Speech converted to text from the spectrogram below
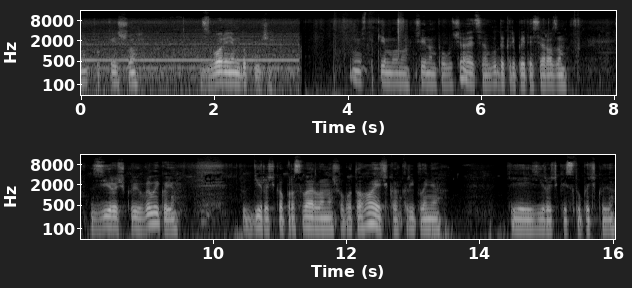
Ну, поки що зварюємо до кучі. Ось таким воно чином виходить. Буде кріпитися разом з зірочкою великою. Тут дірочка просверлена, щоб ота гаєчка кріплення тієї зірочки з ступочкою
